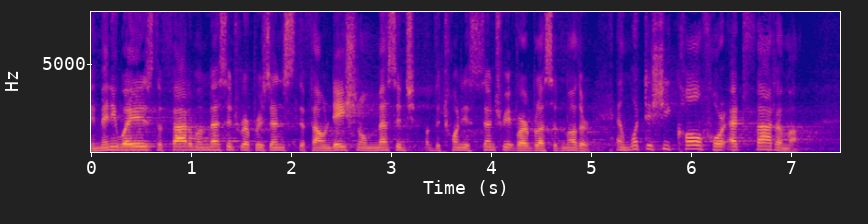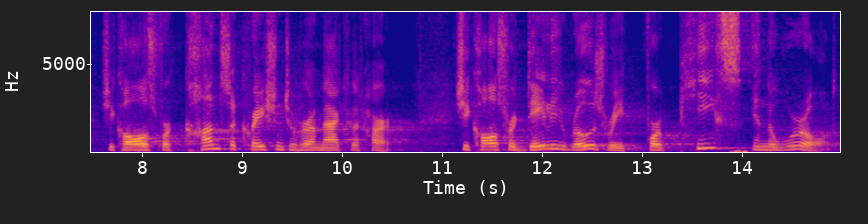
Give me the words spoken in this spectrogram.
In many ways, the Fatima message represents the foundational message of the 20th century of our Blessed Mother. And what does she call for at Fatima? She calls for consecration to her Immaculate Heart. She calls for daily rosary for peace in the world.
